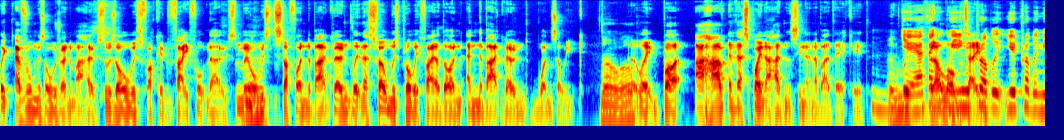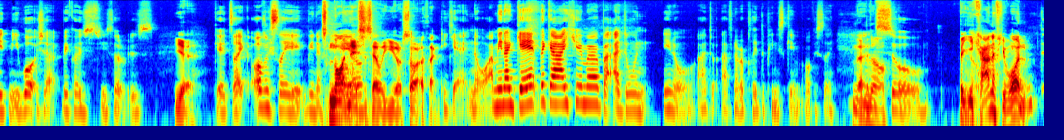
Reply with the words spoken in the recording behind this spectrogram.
Like everyone was always around at my house. There was always fucking five folk in the house, and we mm-hmm. always stuff on the background. Like this film was probably fired on in the background once a week. Oh well. Uh, like but i have at this point i hadn't seen it in about a decade mm. And Yeah, I been a think long we had time. probably you'd probably made me watch it because you thought it was yeah good. Like obviously being a it's not necessarily your sort of thing Yeah, no. I mean, I get the guy humor, but I don't. You know, I don't. I've never played the penis game, obviously. no, No. So but you can if you want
